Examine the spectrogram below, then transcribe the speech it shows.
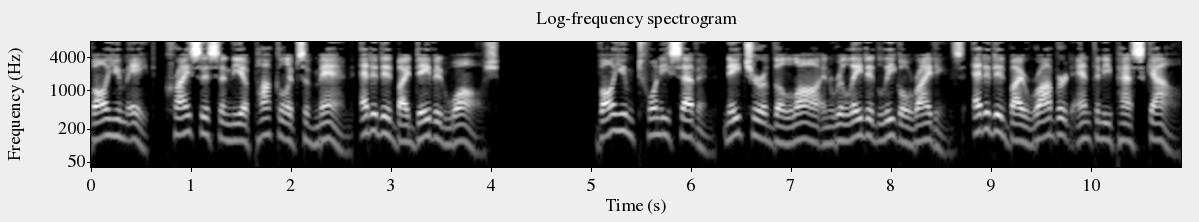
Volume 8, Crisis and the Apocalypse of Man, edited by David Walsh Volume 27, Nature of the Law and Related Legal Writings, edited by Robert Anthony Pascal,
